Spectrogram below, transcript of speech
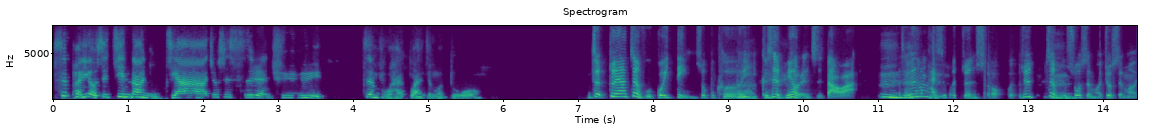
是朋友是进到你家啊，就是私人区域，政府还管这么多？这对啊，政府规定说不可以，可是没有人知道啊。嗯，可是他们还是会遵守，就政府说什么就什么，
